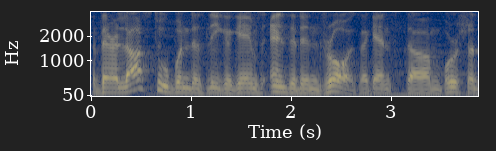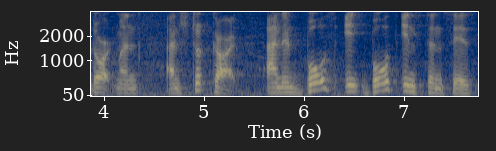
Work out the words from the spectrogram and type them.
their last two Bundesliga games ended in draws against um, Borussia Dortmund and Stuttgart. And in both, in both instances,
